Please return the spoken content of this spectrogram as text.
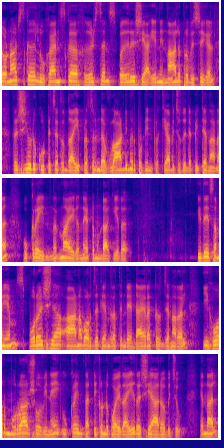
ഡൊണാഡ്സ്ക് ലുഹാൻസ്ക് ഹേഴ്സൻ സ്പേറിഷ്യ എന്നീ നാല് പ്രവിശ്യകൾ റഷ്യയോട് കൂട്ടിച്ചേർത്തതായി പ്രസിഡന്റ് വ്ളാഡിമിർ പുടിൻ പ്രഖ്യാപിച്ചതിന്റെ പിറ്റേന്നാണ് ഉക്രൈൻ നിർണായക നേട്ടമുണ്ടാക്കിയത്. ഇതേസമയം സ്പൊറേഷ്യ ആണവോർജ കേന്ദ്രത്തിന്റെ ഡയറക്ടർ ജനറൽ ഇഹോർ മുറാർഷോവിനെ ഉക്രൈൻ തട്ടിക്കൊണ്ടുപോയതായി റഷ്യ ആരോപിച്ചു. എന്നാൽ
